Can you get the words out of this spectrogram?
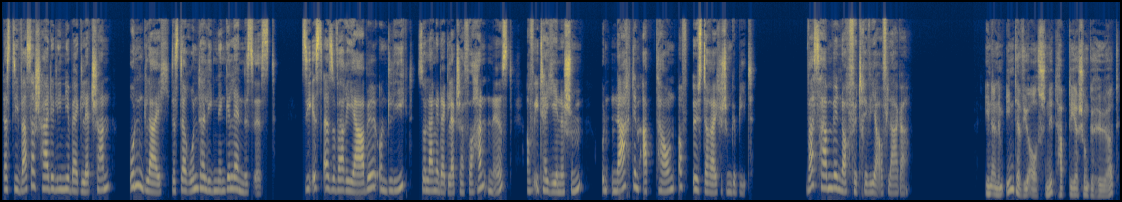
dass die Wasserscheidelinie bei Gletschern ungleich des darunterliegenden Geländes ist. Sie ist also variabel und liegt, solange der Gletscher vorhanden ist, auf italienischem und nach dem Abtauen auf österreichischem Gebiet. Was haben wir noch für Trivia auf Lager? In einem Interviewausschnitt habt ihr ja schon gehört,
